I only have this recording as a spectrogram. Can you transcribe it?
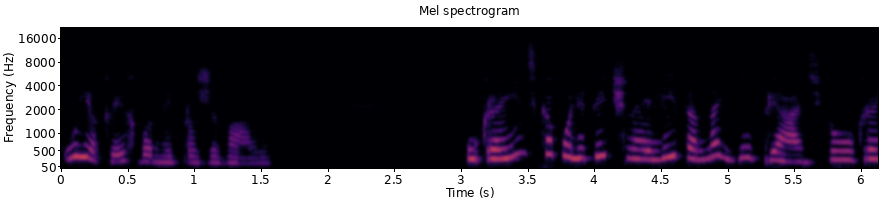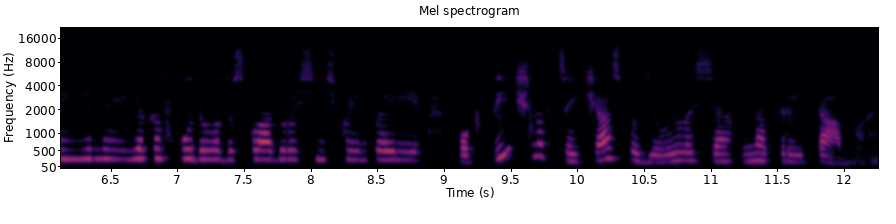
у яких вони проживали. Українська політична еліта Надніпрянської України, яка входила до складу Російської імперії, фактично в цей час поділилася на три табори.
